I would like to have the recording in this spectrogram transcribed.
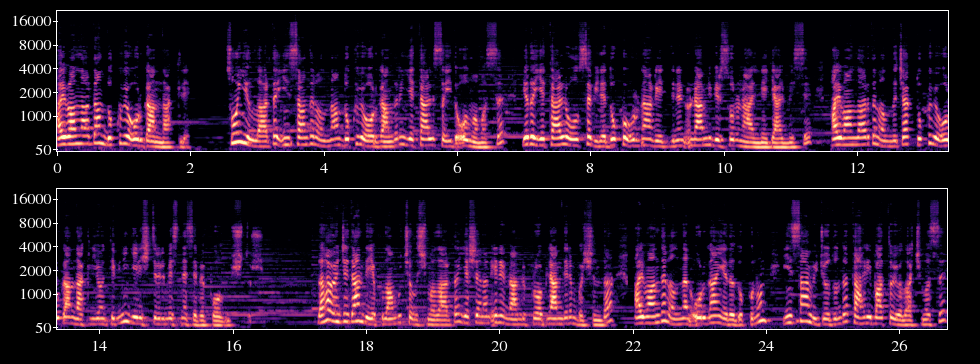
Hayvanlardan doku ve organ nakli. Son yıllarda insandan alınan doku ve organların yeterli sayıda olmaması ya da yeterli olsa bile doku organ reddinin önemli bir sorun haline gelmesi, hayvanlardan alınacak doku ve organ nakli yönteminin geliştirilmesine sebep olmuştur. Daha önceden de yapılan bu çalışmalarda yaşanan en önemli problemlerin başında hayvandan alınan organ ya da dokunun insan vücudunda tahribata yol açması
